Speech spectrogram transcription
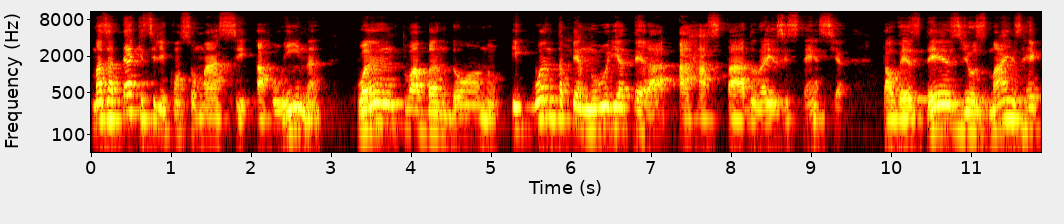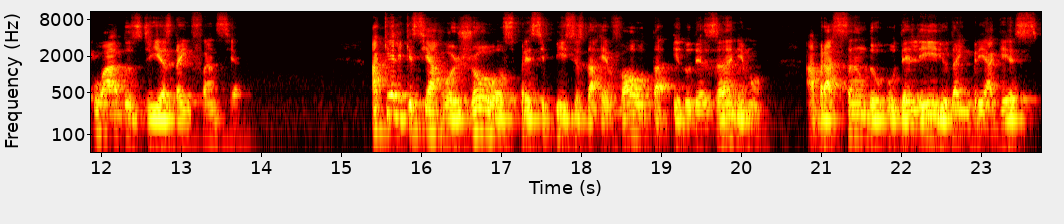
Mas até que se lhe consumasse a ruína, quanto abandono e quanta penúria terá arrastado na existência, talvez desde os mais recuados dias da infância. Aquele que se arrojou aos precipícios da revolta e do desânimo, abraçando o delírio da embriaguez,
